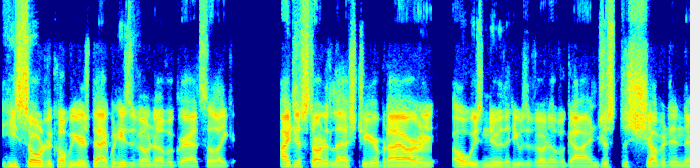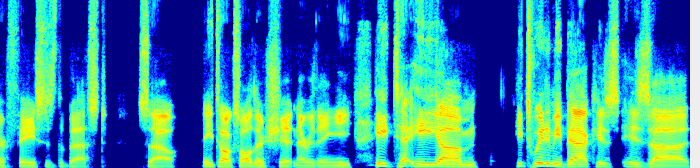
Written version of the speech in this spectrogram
he sold it a couple years back, but he's a Villanova grad. So like, I just started last year, but I already always knew that he was a Villanova guy, and just to shove it in their face is the best. So he talks all their shit and everything. He he he um he tweeted me back his his uh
